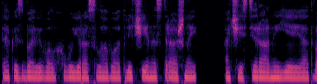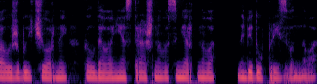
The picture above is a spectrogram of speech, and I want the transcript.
так избави волхву Ярославу от личины страшной, Очисти раны ей от волжбы черной, колдования страшного смертного, на беду призванного.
